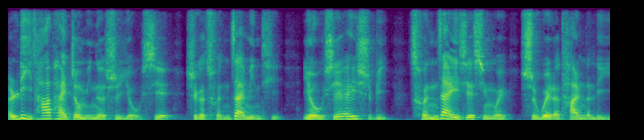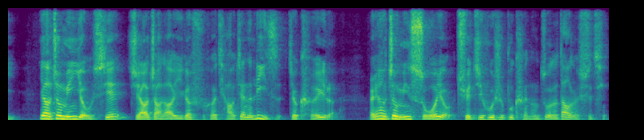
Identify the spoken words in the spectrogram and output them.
而利他派证明的是有些是个存在命题，有些 A 是 B，存在一些行为是为了他人的利益。要证明有些，只要找到一个符合条件的例子就可以了；而要证明所有，却几乎是不可能做得到的事情，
